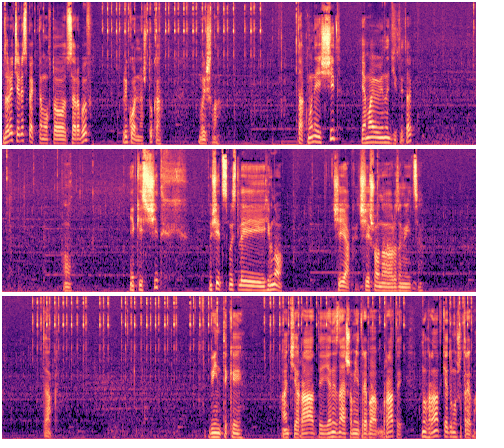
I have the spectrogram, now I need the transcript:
До речі, респект тому, хто це робив. Прикольна штука вийшла. Так, у мене є щит, я маю її надіти, так? О. Якийсь щит. Ну, щит, в смислі, гівно. Чи як? Чи що воно розуміється? Так. Вінтики, антиради. Я не знаю, що мені треба брати. Ну, гранатки, я думаю, що треба.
